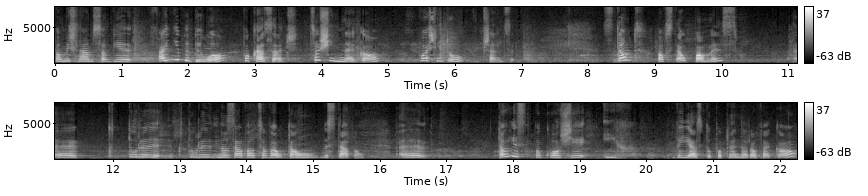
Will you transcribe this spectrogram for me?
pomyślałam sobie, fajnie by było pokazać coś innego właśnie tu w Przędzy. Stąd powstał pomysł, e, który, który no, zaowocował tą wystawą. E, To jest pokłosie ich wyjazdu poplenerowego.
